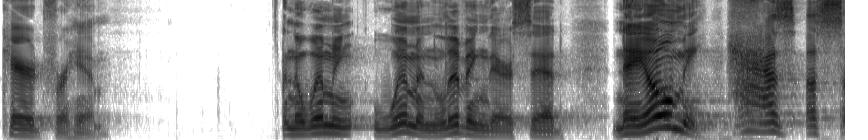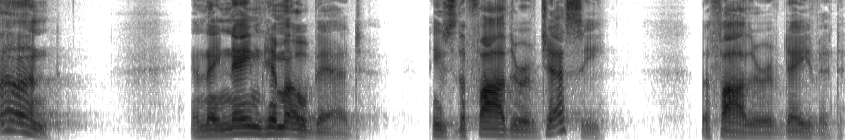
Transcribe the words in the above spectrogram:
cared for him. And the women, women living there said, Naomi has a son. And they named him Obed. He's the father of Jesse, the father of David.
